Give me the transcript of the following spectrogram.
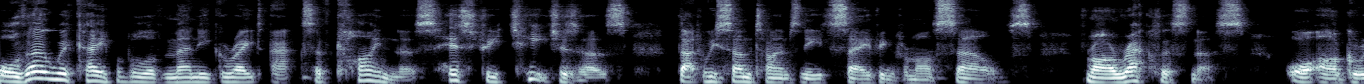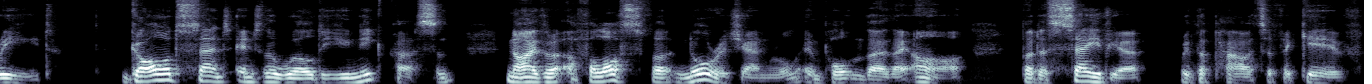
Although we're capable of many great acts of kindness, history teaches us that we sometimes need saving from ourselves, from our recklessness or our greed. God sent into the world a unique person neither a philosopher nor a general, important though they are, but a saviour with the power to forgive.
